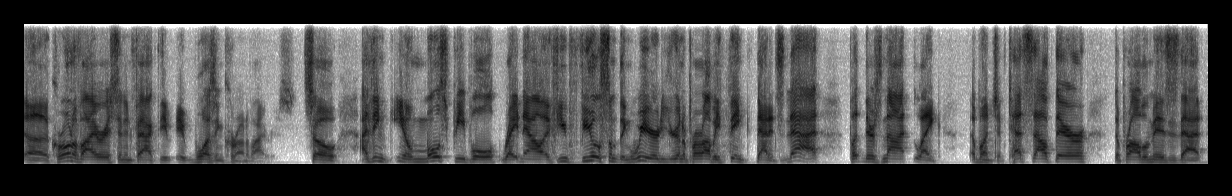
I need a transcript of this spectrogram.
uh, coronavirus, and in fact, it, it, wasn't coronavirus. So I think you know most people right now, if you feel something weird, you're going to probably think that it's that. But there's not like a bunch of tests out there. The problem is, is that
